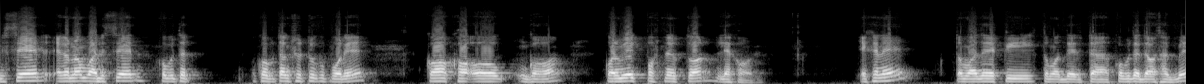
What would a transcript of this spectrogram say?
নিচের এগারো নম্বর, নিচের কবিতা কবিতাংশটুকু পড়ে ক, খ ও গ কর্মিক প্রশ্নের উত্তর লেখন। এখানে তোমাদের একটি, তোমাদের একটা কবিতা দেওয়া থাকবে।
